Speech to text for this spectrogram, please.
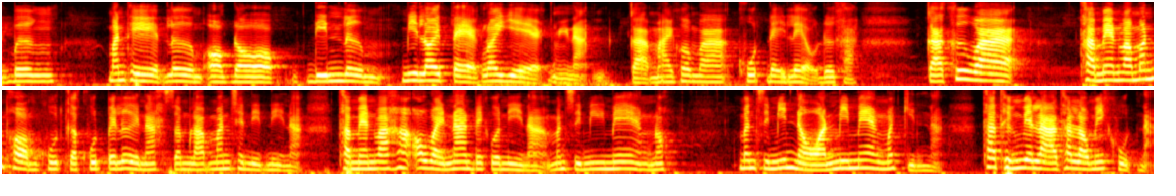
ตเบิงมันเทศเริ่มออกดอกดินเริ่ม มีรอยแตกรอยแยกนี่นะก็หมายความว่าคุดได้แล้วเด้อค่ะก็คือว่า ถ้าแมนว่ามันพร้อมคุดก็คุดไปเลยนะสำหรับมันชนิดนี้นะถ้าแมนว่าถ้าเอาไว้นานไปกว่านี้นะมันสิมีแมงเนาะมันสิมีหนอนมีแมงมากินนะถ้าถึงเวลาถ้าเราไม่ขุดนะ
